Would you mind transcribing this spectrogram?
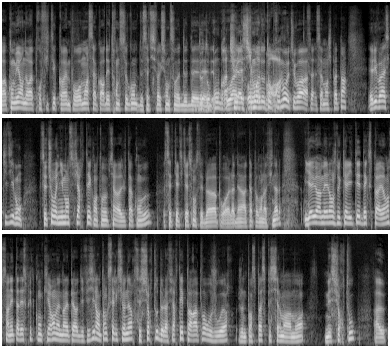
Oh, combien on aurait profité quand même pour au moins s'accorder 30 secondes de satisfaction de son de, de- D'autocongratulation. ouais, moins d'autopromo, tu vois, ça, ça mange pas de pain. Et lui, voilà ce qu'il dit. Bon, c'est toujours une immense fierté quand on obtient le résultat qu'on veut. Cette qualification, c'était blabla pour la dernière étape avant la finale. Il y a eu un mélange de qualité, d'expérience, un état d'esprit de conquérant, même dans les périodes difficiles. En tant que sélectionneur, c'est surtout de la fierté par rapport aux joueurs. Je ne pense pas spécialement à moi, mais surtout à eux.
